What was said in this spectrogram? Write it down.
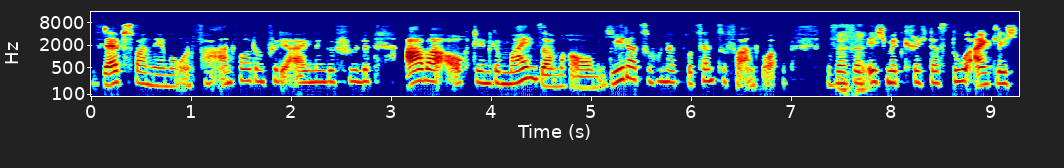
Selbstwahrnehmung und Verantwortung für die eigenen Gefühle, aber auch den gemeinsamen Raum, jeder zu 100% zu verantworten. Das heißt, wenn Mhm. ich mitkriege, dass du eigentlich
